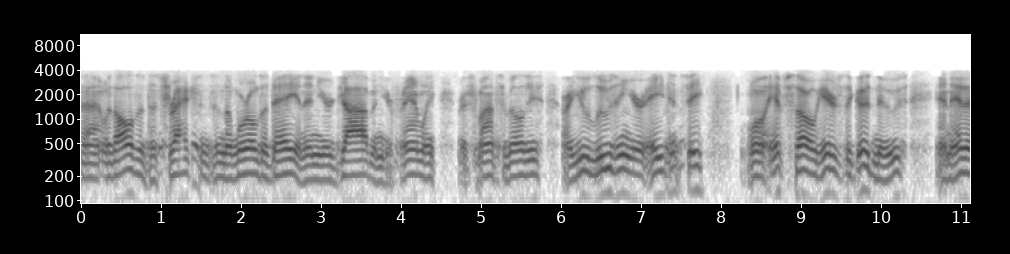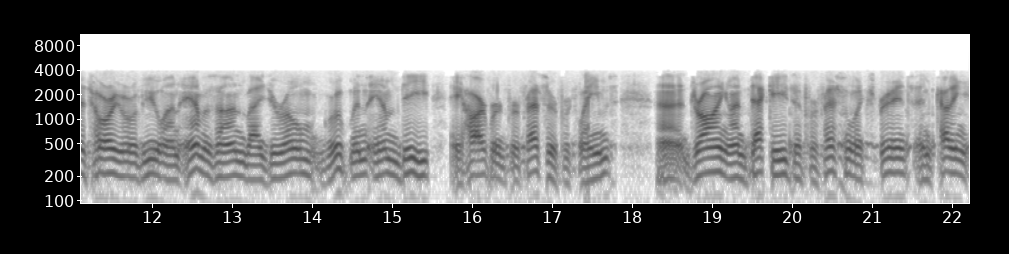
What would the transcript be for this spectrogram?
uh, with all the distractions in the world today, and in your job and your family responsibilities. Are you losing your agency? Well, if so, here's the good news. An editorial review on Amazon by Jerome Groopman, MD, a Harvard professor, proclaims, uh, drawing on decades of professional experience and cutting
